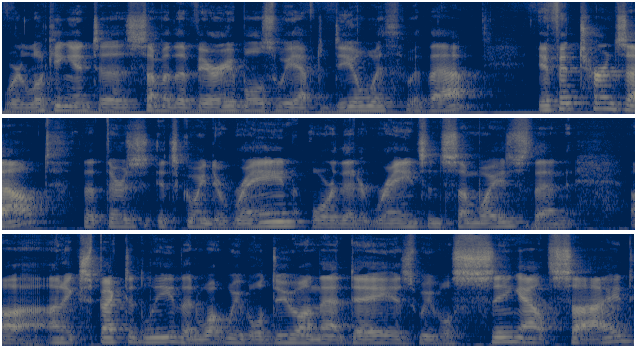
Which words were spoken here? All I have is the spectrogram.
We're looking into some of the variables we have to deal with with that. If it turns out that there's it's going to rain or that it rains in some ways, then uh, unexpectedly, then what we will do on that day is we will sing outside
